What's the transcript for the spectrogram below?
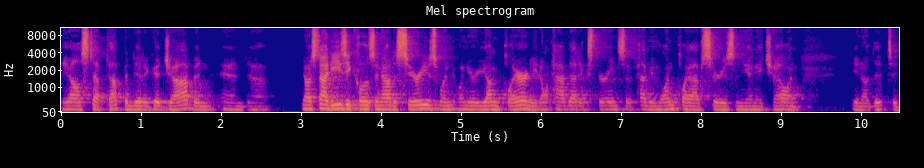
they all stepped up and did a good job. And and uh, you know it's not easy closing out a series when when you're a young player and you don't have that experience of having one playoff series in the NHL. And you know to to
